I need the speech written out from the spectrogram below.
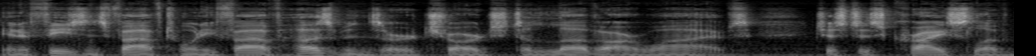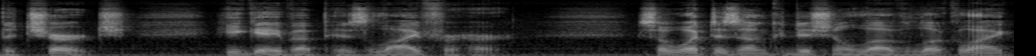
In Ephesians 5:25 husbands are charged to love our wives just as Christ loved the church. He gave up his life for her. So, what does unconditional love look like?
